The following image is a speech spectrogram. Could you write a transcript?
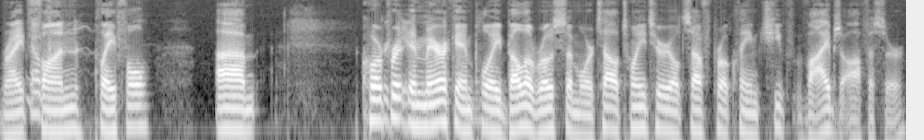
right? Nope. Fun, playful. Um, corporate America employee Bella Rosa Mortel, 22 year old self proclaimed chief vibes officer.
